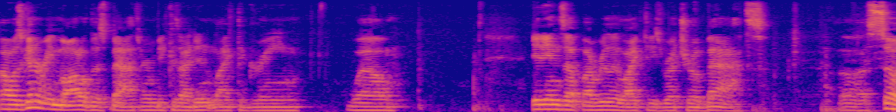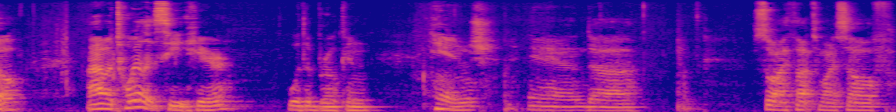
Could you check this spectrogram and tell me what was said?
I was going to remodel this bathroom because I didn't like the green. Well, it ends up I really like these retro baths. Uh, so I have a toilet seat here with a broken hinge and uh, so I thought to myself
